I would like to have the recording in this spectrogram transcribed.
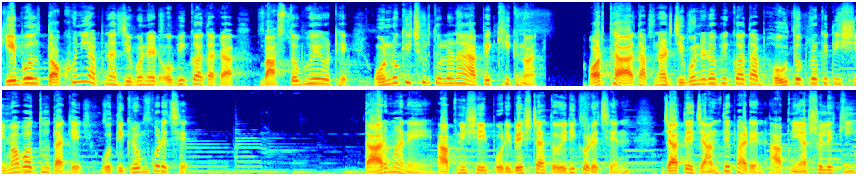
কেবল তখনই আপনার জীবনের অভিজ্ঞতাটা বাস্তব হয়ে ওঠে অন্য কিছুর তুলনায় আপেক্ষিক নয়। অর্থাৎ আপনার জীবনের অভিজ্ঞতা ভৌত প্রকৃতির সীমাবদ্ধতাকে অতিক্রম করেছে। তার মানে আপনি সেই পরিবেশটা তৈরি করেছেন যাতে জানতে পারেন আপনি আসলে কি।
